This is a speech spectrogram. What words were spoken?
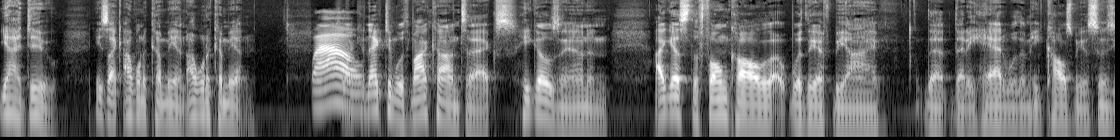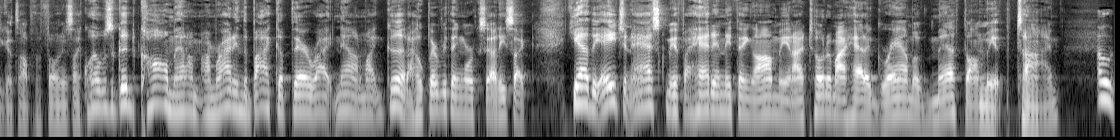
"Yeah, I do." He's like, "I want to come in. I want to come in." I Wow. connect him with my contacts. He goes in, and I guess the phone call with the FBI that that he had with him, he calls me as soon as he gets off the phone. He's like, "Well, it was a good call, man. I'm, I'm riding the bike up there right now." And I'm like, "Good. I hope everything works out." He's like, "Yeah, the agent asked me if I had anything on me, and I told him I had a gram of meth on me at the time." Oh.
